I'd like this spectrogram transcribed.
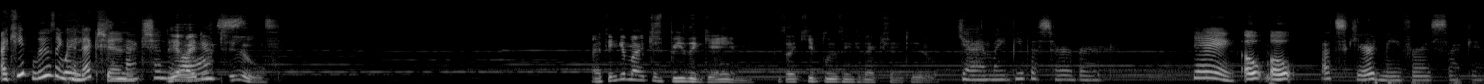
I keep losing Wait, connection. Connection Yeah, I do too. I think it might just be the game, because I keep losing connection too. Yeah, it might be the server. Dang. Oh, oh. That scared me for a second.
